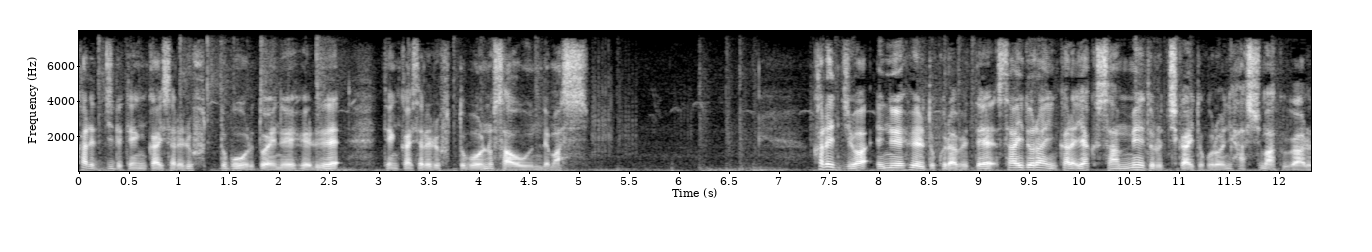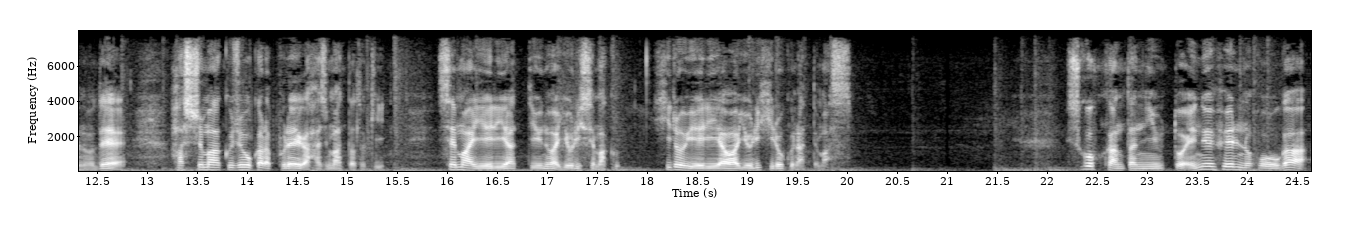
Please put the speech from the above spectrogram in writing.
カレッジで展開されるフットボールと NFL で展開されるフットボールの差を生んでます。カレッジは NFL と比べてサイドラインから約3メートル近いところにハッシュマークがあるのでハッシュマーク上からプレーが始まった時狭いエリアっていうのはより狭く広いエリアはより広くなってます。すごく簡単に言うと NFL の方が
